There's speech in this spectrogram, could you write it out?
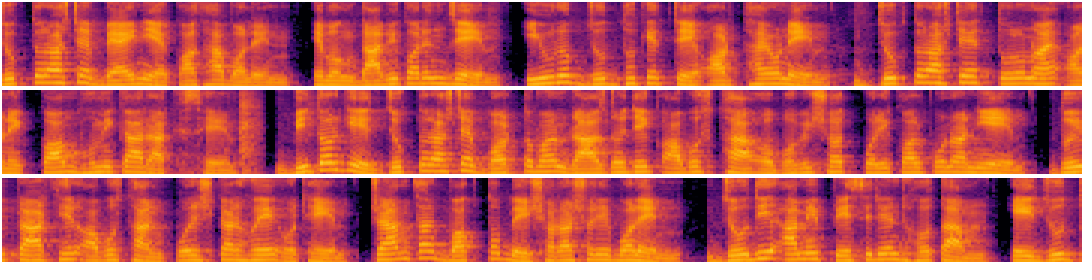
যুক্তরাষ্ট্রের ব্যয় নিয়ে কথা বলেন এবং দাবি করেন যে ইউরোপ যুদ্ধক্ষেত্রে অর্থায়নে যুক্তরাষ্ট্রের তুলনায় অনেক কম ভূমিকা রাখছে। বিতর্কে যুক্তরাষ্ট্রের বর্তমান রাজনৈতিক অবস্থা ও ভবিষ্যৎ পরিকল্পনা নিয়ে দুই প্রার্থীর অবস্থান পরিষ্কার হয়ে ওঠে। ট্রাম্প তার বক্তব্যে সরাসরি বলেন, যদি আমি প্রেসিডেন্ট হতাম, এই যুদ্ধ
